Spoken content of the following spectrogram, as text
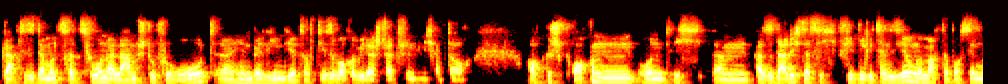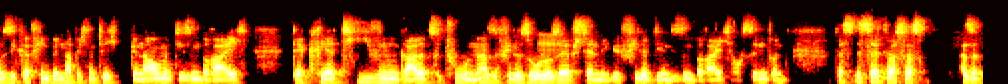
gab diese Demonstration Alarmstufe Rot äh, hier in Berlin, die jetzt auf diese Woche wieder stattfinden. Ich habe da auch auch gesprochen und ich, ähm, also dadurch, dass ich viel Digitalisierung gemacht habe, auch sehr musikaffin bin, habe ich natürlich genau mit diesem Bereich der Kreativen gerade zu tun. Ne? Also viele Solo-Selbstständige, viele, die in diesem Bereich auch sind. Und das ist etwas, was also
